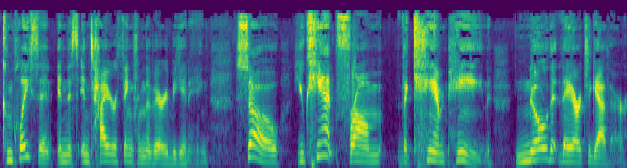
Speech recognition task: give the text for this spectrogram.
complacent in this entire thing from the very beginning. So you can't, from the campaign, know that they are together,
